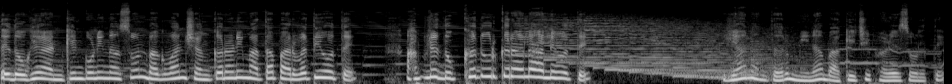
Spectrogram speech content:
ते दोघे आणखीन कोणी नसून भगवान शंकर आणि माता पार्वती होते. आपले दुःख दूर करायला आले होते. यानंतर मीना बाकीची फळे सोलते.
